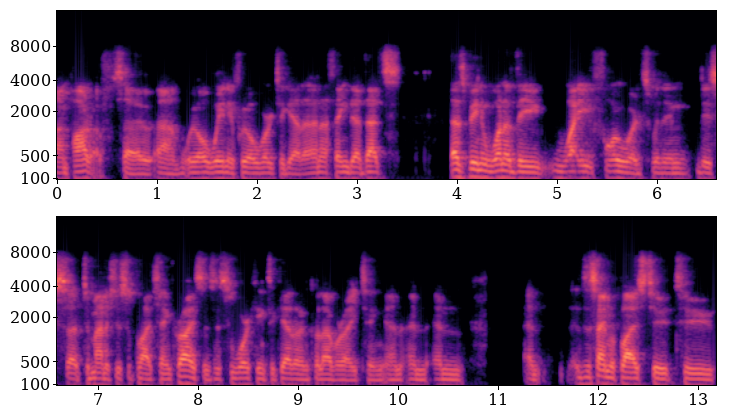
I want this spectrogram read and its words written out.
i'm part of so um, we all win if we all work together and i think that that's that's been one of the way forwards within this uh, to manage the supply chain crisis is working together and collaborating and and and and the same applies to to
